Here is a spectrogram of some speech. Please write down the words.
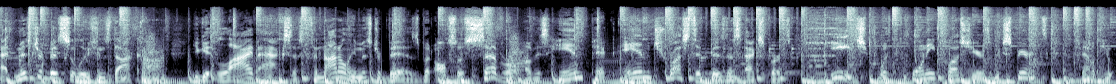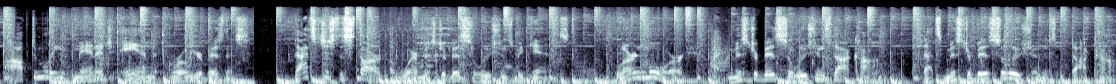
At MrBizSolutions.com, you get live access to not only Mr. Biz, but also several of his hand-picked and trusted business experts, each with 20 plus years of experience to help you optimally manage and grow your business. That's just the start of where Mr. Biz Solutions begins. Learn more at MrBizSolutions.com. That's MrBizSolutions.com.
